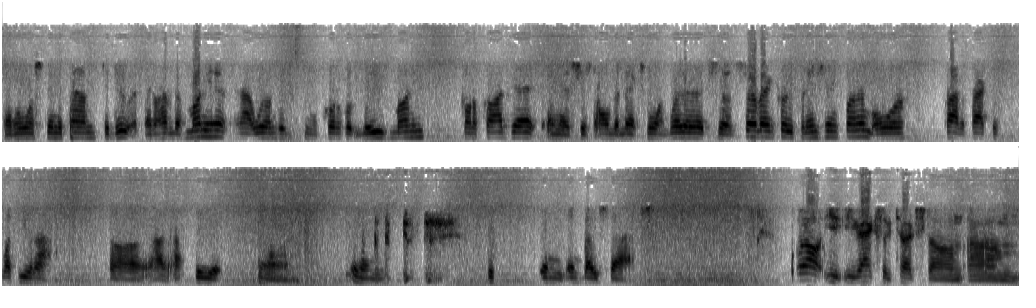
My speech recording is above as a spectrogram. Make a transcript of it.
they don't want to spend the time to do it. They don't have enough money in it. They're not willing to, you know, quote unquote, lose money on a project, and it's just on the next one. Whether it's a surveying crew for an engineering firm or private practice like you and I, uh, I, I see it. Um, in, in, in both sides. Well, you, you actually touched on um,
